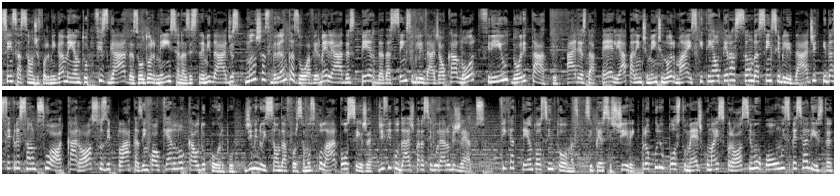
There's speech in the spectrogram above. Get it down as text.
sensação de formigamento, fisgadas ou dormência nas extremidades, manchas brancas ou avermelhadas, perda da sensibilidade ao calor, frio, dor e tato. Áreas da pele aparentemente normais que têm alteração da sensibilidade e da secreção de suor, caroços e placas em qualquer local do corpo. Diminuição da força muscular, ou seja, dificuldade para segurar objetos. Fique atento aos sintomas. Se persistirem, procure o posto médico mais próximo ou um especialista.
